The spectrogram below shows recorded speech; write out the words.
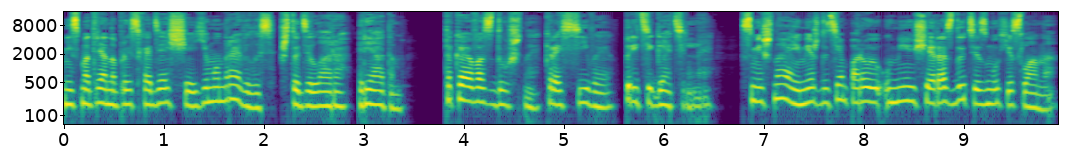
Несмотря на происходящее, ему нравилось, что Дилара рядом. Такая воздушная, красивая, притягательная, смешная и между тем порою умеющая раздуть из мухи слона.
